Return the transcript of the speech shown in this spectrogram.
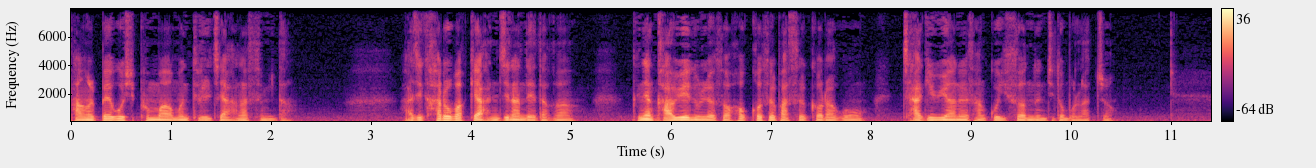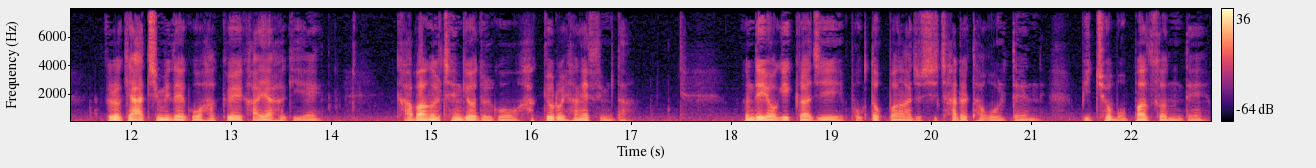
방을 빼고 싶은 마음은 들지 않았습니다. 아직 하루밖에 안 지난 데다가 그냥 가위에 눌려서 헛것을 봤을 거라고 자기 위안을 삼고 있었는지도 몰랐죠. 그렇게 아침이 되고 학교에 가야 하기에 가방을 챙겨 들고 학교로 향했습니다. 근데 여기까지 복덕방 아저씨 차를 타고 올 땐 미처 못 봤었는데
